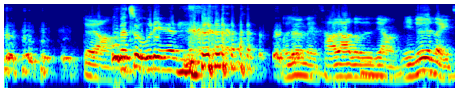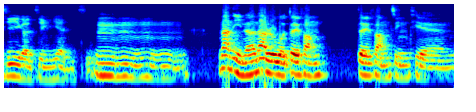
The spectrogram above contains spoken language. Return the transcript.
对啊，我的初恋，我觉得每查大家都是这样，你就是累积一个经验值。嗯嗯嗯嗯，那你呢？那如果对方对方今天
